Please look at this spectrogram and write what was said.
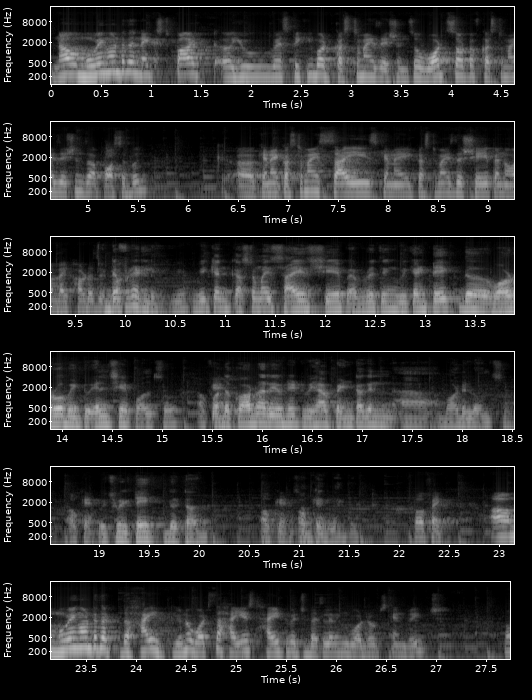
Now, moving on to the next part, uh, you were speaking about customization. So, what sort of customizations are possible? Uh, can I customize size? Can I customize the shape and all? Like, how does it? Definitely, you- we can customize size, shape, everything. We can take the wardrobe into L shape also. Okay. For the corner unit, we have pentagon uh, model also, Okay. which will take the turn, Okay. something like that. Perfect. Uh, moving on to the, the height, you know, what's the highest height which Beth Living wardrobes can reach? No,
